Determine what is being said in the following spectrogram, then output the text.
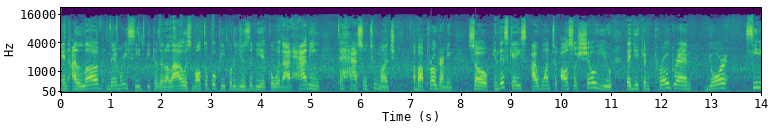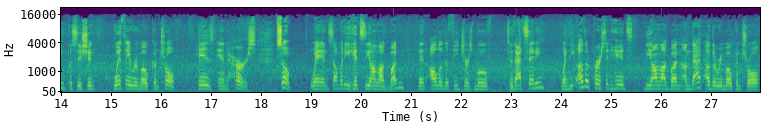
And I love memory seats because it allows multiple people to use the vehicle without having to hassle too much about programming. So in this case, I want to also show you that you can program your seating position with a remote control, his and hers. So when somebody hits the unlock button, then all of the features move to that setting. When the other person hits the unlock button on that other remote control,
